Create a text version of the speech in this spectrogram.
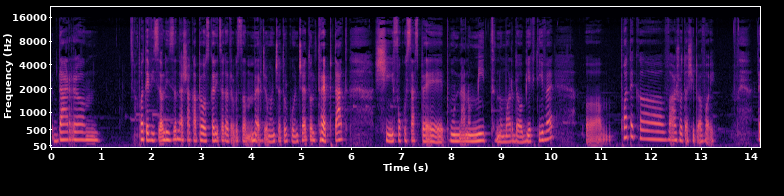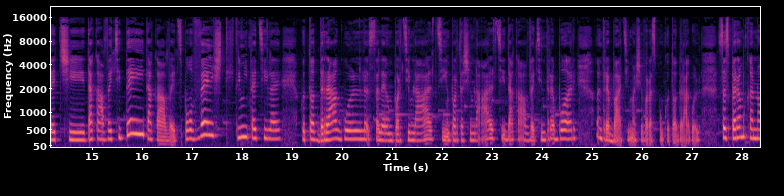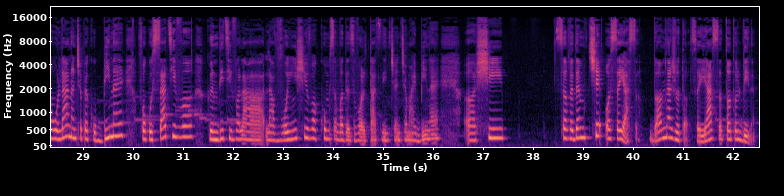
Dar um, poate vizualizând așa ca pe o scăriță că trebuie să mergem încetul cu încetul, treptat și focusați pe un anumit număr de obiective, uh, poate că vă ajută și pe voi. Deci, dacă aveți idei, dacă aveți povești, trimiteți-le cu tot dragul să le împărțim la alții, împărtășim la alții. Dacă aveți întrebări, întrebați-mă și vă răspund cu tot dragul. Să sperăm că noul an începe cu bine, focusați-vă, gândiți-vă la, la voi și vă cum să vă dezvoltați din ce în ce mai bine uh, și să vedem ce o să iasă. Doamne ajută să iasă totul bine!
